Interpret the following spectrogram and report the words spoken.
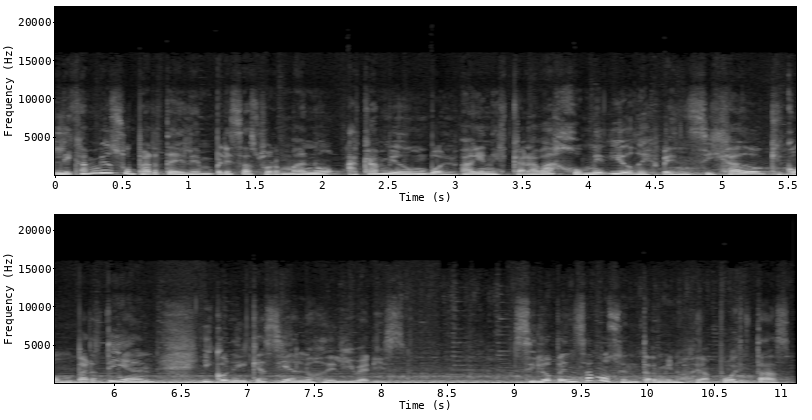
Le cambió su parte de la empresa a su hermano a cambio de un Volkswagen escarabajo medio desvencijado que compartían y con el que hacían los deliveries. Si lo pensamos en términos de apuestas,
